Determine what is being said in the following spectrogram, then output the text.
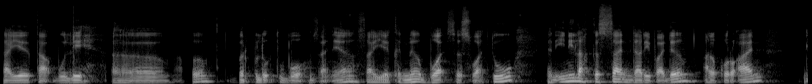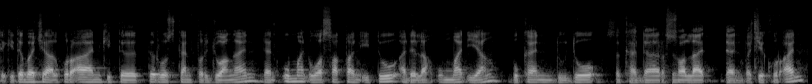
saya tak boleh uh, apa berpeluk tubuh ustaz ya saya kena buat sesuatu dan inilah kesan daripada al-Quran bila kita baca al-Quran kita teruskan perjuangan dan umat wasatan itu adalah umat yang bukan duduk sekadar solat dan baca Quran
